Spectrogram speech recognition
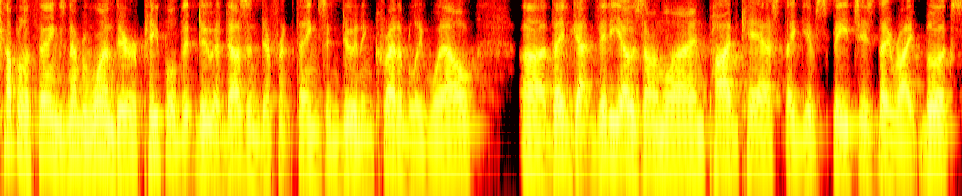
couple of things. Number one, there are people that do a dozen different things and do it incredibly well. Uh, they've got videos online, podcasts, they give speeches, they write books,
